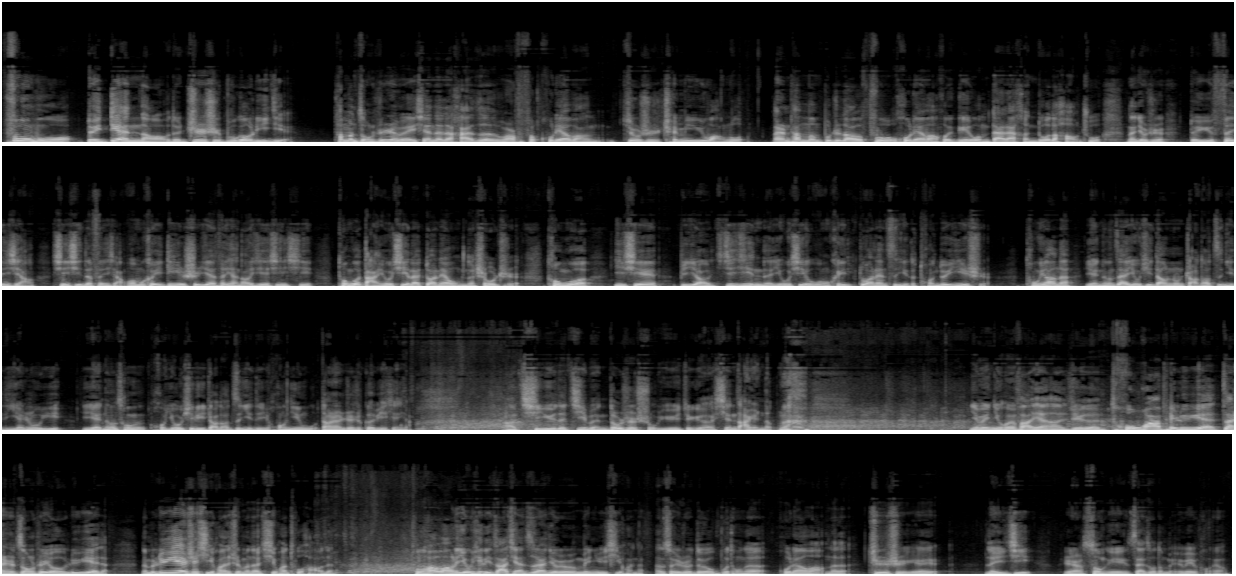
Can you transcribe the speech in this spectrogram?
父母对电脑的知识不够理解，他们总是认为现在的孩子玩互联网就是沉迷于网络，但是他们不知道互互联网会给我们带来很多的好处，那就是对于分享信息的分享，我们可以第一时间分享到一些信息，通过打游戏来锻炼我们的手指，通过一些比较激进的游戏，我们可以锻炼自己的团队意识。同样呢，也能在游戏当中找到自己的颜如玉，也能从游戏里找到自己的黄金屋。当然，这是个别现象，啊，其余的基本都是属于这个闲杂人等。因为你会发现啊，这个红花配绿叶，但是总是有绿叶的。那么绿叶是喜欢什么呢？喜欢土豪的，土豪往游戏里砸钱，自然就有美女喜欢他。所以说，都有不同的互联网的知识也累积，也送给在座的每一位朋友。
